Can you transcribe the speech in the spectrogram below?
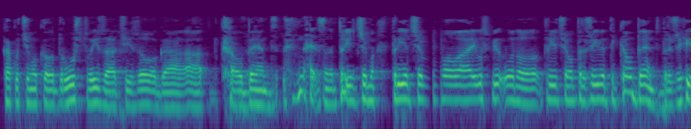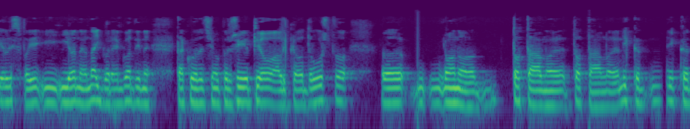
kako ćemo kao društvo izaći iz ovoga, a kao band, ne znam, prije ćemo, prije ćemo, ovaj, uspje, ono, prije ćemo preživjeti kao band, preživjeli smo i, i, one najgore godine, tako da ćemo preživjeti ovo, ali kao društvo, uh, ono, totalno je, totalno je, nikad, nikad,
